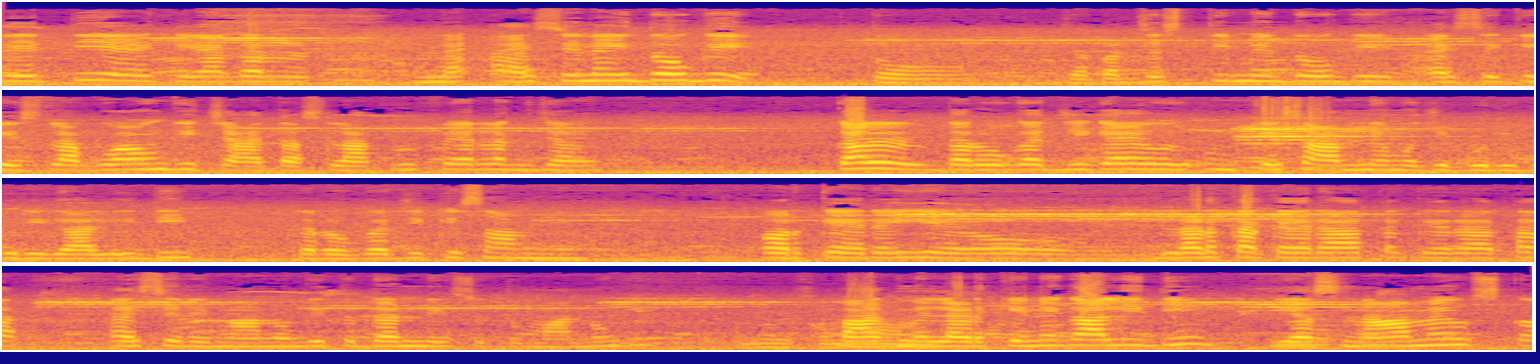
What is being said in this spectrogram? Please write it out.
रहती है कि अगर न, ऐसे नहीं दोगे तो ज़बरदस्ती में दोगे। ऐसे केस लगवाऊँगी चाहे दस लाख रुपया लग जाए। कल दरोगा जी गए उनके सामने मुझे बुरी बुरी गाली दी दरोगा जी के सामने। और कह रही है ओ, लड़का कह रहा था कह रहा था ऐसे नहीं मानूँगी तो डंडे से तो मानूँगी। बाद में लड़के ने गाली दी यस नाम है उसका।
